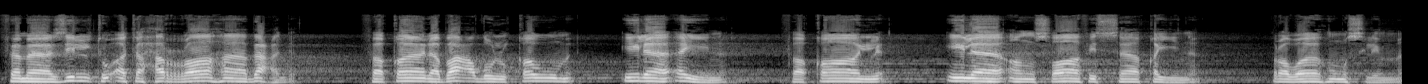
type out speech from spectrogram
فما زلت أتحراها بعد. فقال بعض القوم إلى أين؟ فقال إلى أنصاف الساقين. رواه مسلم.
